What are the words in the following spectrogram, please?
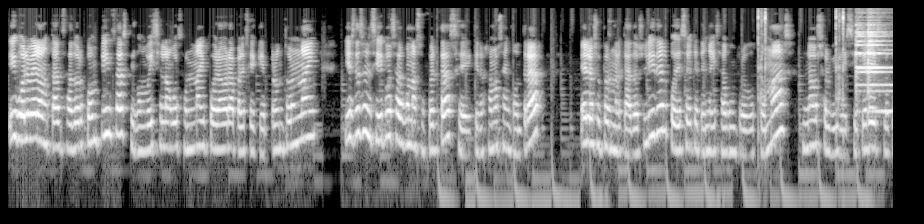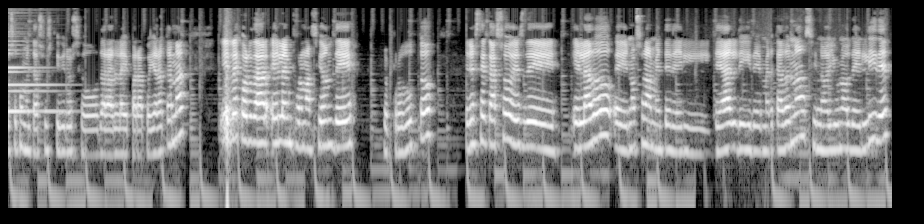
Y vuelve el alcanzador con pinzas, que como veis en la web online por ahora parece que pronto online. Y estas en sí, pues algunas ofertas eh, que nos vamos a encontrar en los supermercados Lidl. Puede ser que tengáis algún producto más. No os olvidéis, si queréis, lo que os he comentado, suscribiros o dar al like para apoyar al canal. Y recordar en la información de los productos en este caso es de helado, eh, no solamente del, de Aldi y de Mercadona, sino hay uno del líder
